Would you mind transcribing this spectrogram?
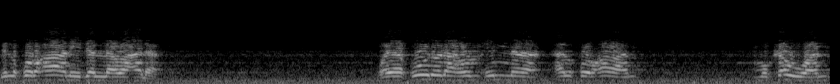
بالقرآن جل وعلا. ويقول لهم إن القرآن مكون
